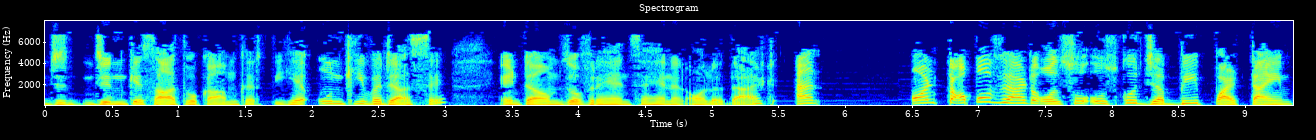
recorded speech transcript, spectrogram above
जिन, जिनके साथ वो काम करती है उनकी वजह से इन टर्म्स ऑफ़ रहन सहन and all of that and on top of that also उसको जब भी पार्ट टाइम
